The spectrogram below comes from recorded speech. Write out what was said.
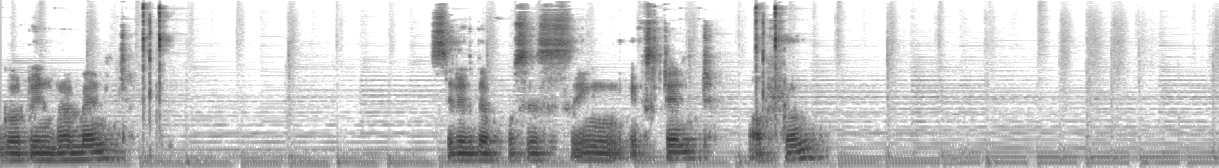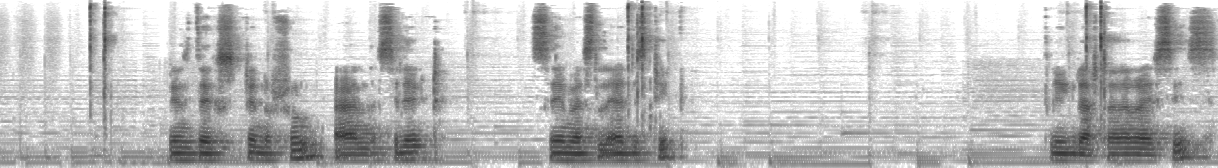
Go to environment. Select the processing extent option change the extent option and select same as layer district. Click raster analysis.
